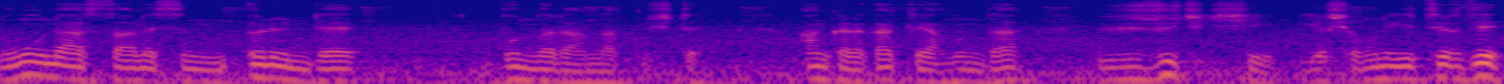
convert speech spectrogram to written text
Numune Hastanesi'nin önünde bunları anlatmıştı. Ankara katliamında 103 kişi yaşamını yitirdi.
